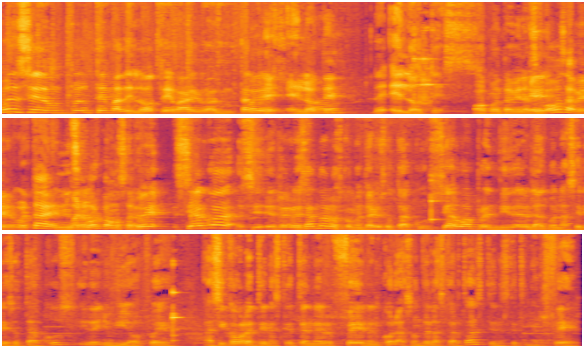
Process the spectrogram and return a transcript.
Puede ser un, un tema de elote o algo. al- Tal vez. ¿De elote? no, De elotes. O contaminación. Eh, vamos a ver, ahorita en el bueno, sabor vamos a ver. Güey, si algo, si- regresando a los comentarios otakus, si algo aprendí de las buenas series otakus y de Yu-Gi-Oh fue, así como le tienes que tener fe en el corazón de las cartas, tienes que tener fe.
